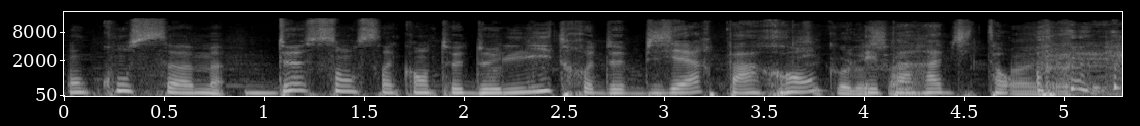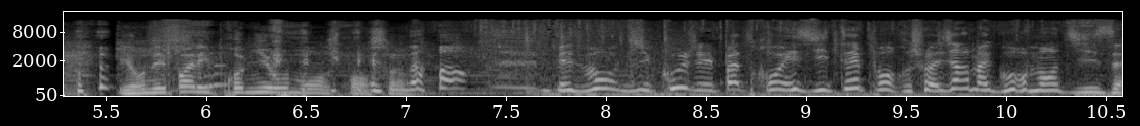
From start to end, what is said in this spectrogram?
on consomme 252 litres de bière par an et par habitant. Ouais, ouais. Et on n'est pas les premiers au monde, je pense. hein. Non, mais bon, du coup, j'ai pas trop hésité pour choisir ma gourmandise.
